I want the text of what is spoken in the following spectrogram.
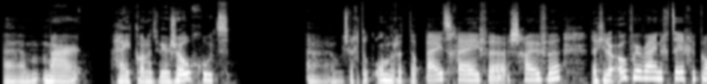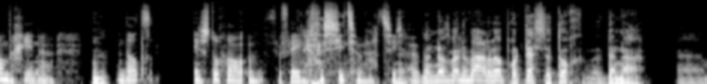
Ehm, maar hij kan het weer zo goed, eh, hoe zeg je dat, onder het tapijt schuiven, schuiven, dat je er ook weer weinig tegen kan beginnen. Ja. En dat is toch wel een vervelende situatie. Ja. Nou, nou, er waren wel protesten, toch? Daarna. Ehm,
